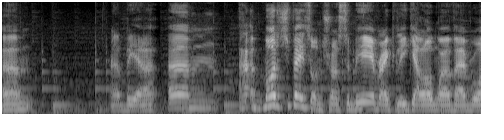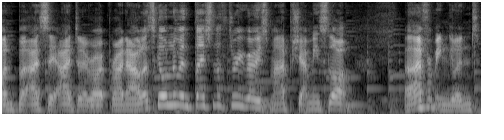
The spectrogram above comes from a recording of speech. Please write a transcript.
Um, uh, but yeah, um, mods based on trust. I'll be here regularly, get along well with everyone. But I say I don't know right, right now. Let's go, Lewin. Thanks for the three rows, man. I appreciate it. means a lot. Uh, I'm from England.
